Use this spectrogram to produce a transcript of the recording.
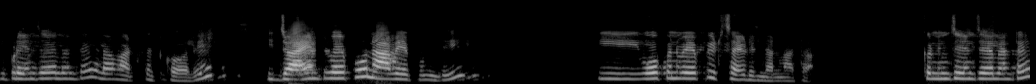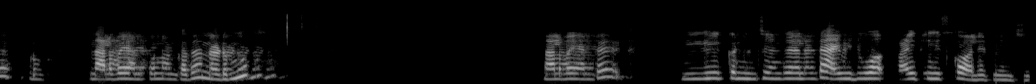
ఇప్పుడు ఏం చేయాలంటే ఇలా మట్ట పెట్టుకోవాలి. ఈ జాయింట్ వైపు నా వైపు ఉంది. ఈ ఓపెన్ వైపు ఇటు సైడ్ ఉంది అనమాట ఇక్కడ నుంచి ఏం చేయాలంటే ఇప్పుడు నలభై అనుకున్నాం కదా నడుము. నలభై అంటే ఇక్కడ నుంచి ఏం చేయాలంటే ఐదు ఐదు తీసుకోవాలి ఇటు నుంచి.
